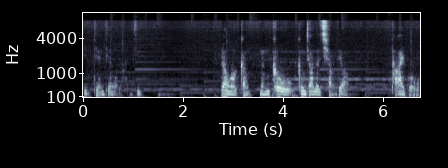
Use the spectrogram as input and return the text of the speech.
一点点我的痕迹，让我感能够更加的强调他爱过我。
